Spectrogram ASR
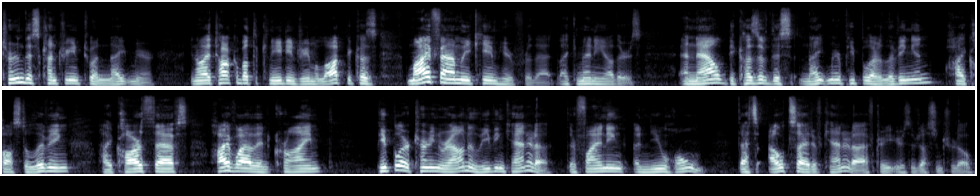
turned this country into a nightmare. You know, I talk about the Canadian dream a lot because my family came here for that, like many others. And now, because of this nightmare people are living in high cost of living, high car thefts, high violent crime people are turning around and leaving Canada. They're finding a new home that's outside of Canada after eight years of Justin Trudeau.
